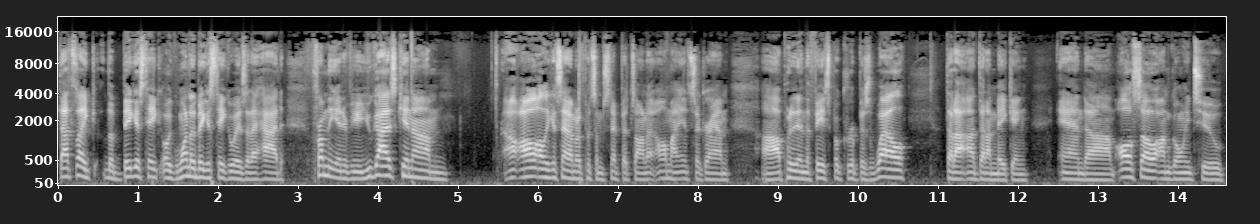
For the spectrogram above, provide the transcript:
that's like the biggest take, like one of the biggest takeaways that I had from the interview. You guys can um. I'll, I'll like I said, I'm gonna put some snippets on it on my Instagram. Uh, I'll put it in the Facebook group as well that I uh, that I'm making, and um, also I'm going to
